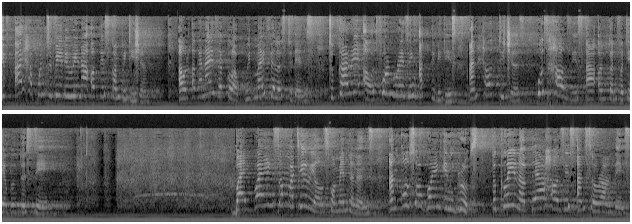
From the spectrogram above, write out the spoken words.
If I happen to be the winner of this competition, I will organize a club with my fellow students to carry out fundraising activities and help teachers whose houses are uncomfortable to stay. By buying some materials for maintenance and also going in groups to clean up their houses and surroundings,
